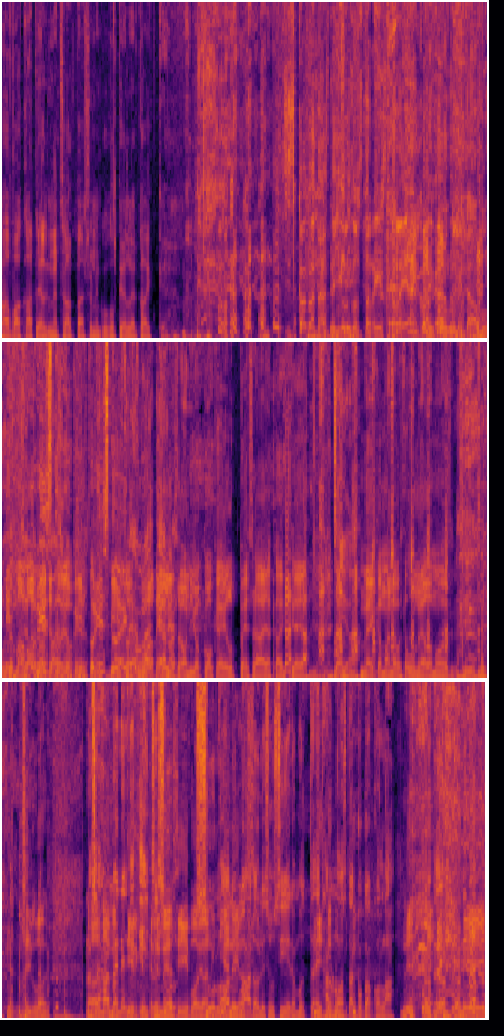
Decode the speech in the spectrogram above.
Mä oon vaan kateellinen, että sä oot päässyt niinku kokeilemaan kaikkea. Siis koko tästä jutusta Ristolle Ei kuulu mitään muuta. Mä vaan se Risto jo kokeilu. 15, Risto ei 15 kuule. vuotiaana En- se on jo kokeillut pesää ja kaikkea. Ja, ja meikämäinen vasta unelmoi si- si- silloin. No sähän mä menetit itse. Sul, siivoojan sulla oli Keniassa. mahdollisuus siinä, mutta et halunnut ostaa Coca-Colaa. Niin, niin.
